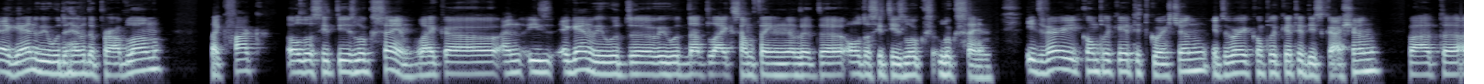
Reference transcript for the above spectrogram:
again we would have the problem like fuck all the cities look same. Like uh, and is, again we would uh, we would not like something that uh, all the cities look look same. It's very complicated question. It's a very complicated discussion. But uh,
